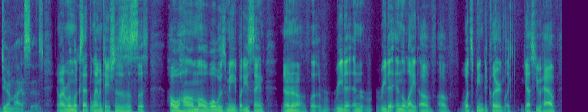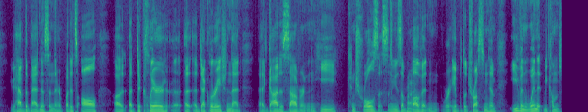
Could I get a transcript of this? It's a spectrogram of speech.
Jeremiah says. You know, everyone looks at Lamentations as this, ho hum, oh, woe is me. But he's saying, no, no, no, read it and read it in the light of, of what's being declared. Like, yes, you have you have the badness in there, but it's all a, a declare a, a, declaration that that God is sovereign and He controls this and He's above right. it, and we're able to trust in Him even when it becomes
